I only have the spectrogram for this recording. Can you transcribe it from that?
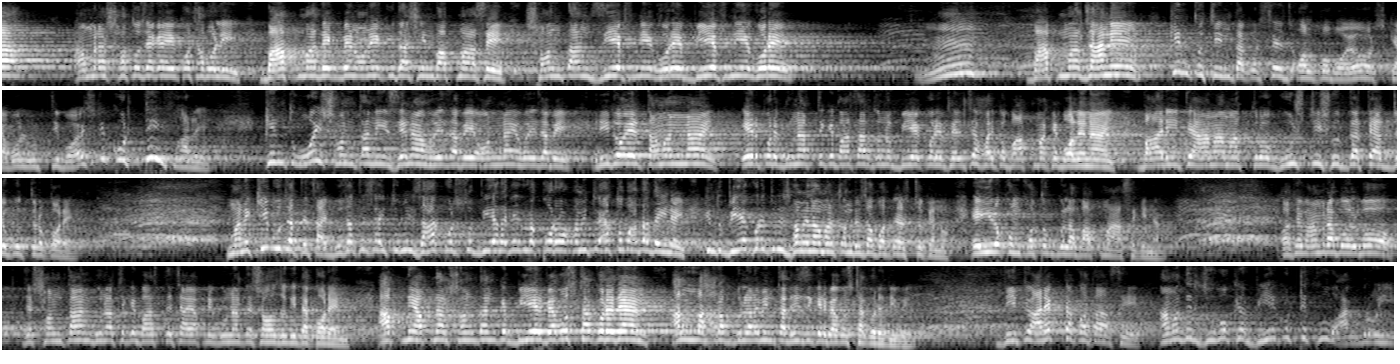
আমরা শত জায়গায় কথা বলি, বাপ মা দেখবেন অনেক উদাসীন বাপ মা আছে, সন্তান জিএফ নিয়ে ঘোরে, বিএফ নিয়ে ঘোরে। বাপ মা জানে, কিন্তু চিন্তা করছে অল্প বয়স, কেবল উঠতি বয়স, এটি করতেই পারে। কিন্তু ওই সন্তানই জেনা হয়ে যাবে, অন্যায় হয়ে যাবে, হৃদয়ের তামান্নায়। এরপরে গুনার থেকে বাঁচার জন্য বিয়ে করে ফেলছে, হয়তো বাপ মাকে বলে নাই। বাড়িতে আনা মাত্র গোষ্ঠী শুদ্ধা ত্যায্য পুত্র করে। মানে কি বুঝাতে চাই? বুঝাতে চাই তুমি যা করছ, বিয়ের আগে এগুলো করো, আমি তো এত বাধা দেই নাই। কিন্তু বিয়ে করে তুমি ঝামেলা আমার কান্দে চাপাতে আসছো কেন? এই রকম কতকগুলা বাপ মা আছে কিনা? অতএব আমরা বলব যে সন্তান গুণা থেকে বাঁচতে চায় আপনি গুণাতে সহযোগিতা করেন। আপনি আপনার সন্তানকে বিয়ের ব্যবস্থা করে দেন, আল্লাহ রাব্বুল আলমিন তার রিজিকের ব্যবস্থা করে দিবে। দ্বিতীয় আরেকটা কথা আছে, আমাদের যুবকরা বিয়ে করতে খুব আগ্রহী,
